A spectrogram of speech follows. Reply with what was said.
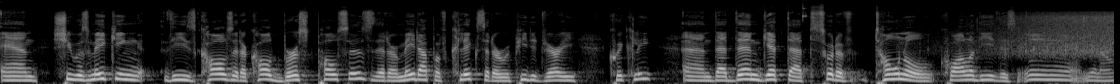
and she was making these calls that are called burst pulses that are made up of clicks that are repeated very quickly and that then get that sort of tonal quality, this, eh, you know.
